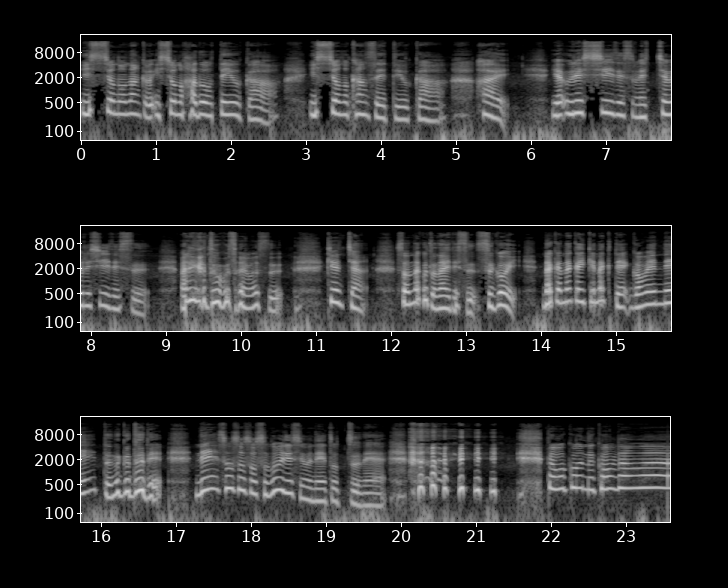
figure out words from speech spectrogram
一緒のなんか、一緒の波動っていうか、一緒の感性っていうか、はい。いや、嬉しいです。めっちゃ嬉しいです。ありがとうございます。きゅんちゃん、そんなことないです。すごい。なかなか行けなくてごめんね。とのことで。ね、そうそうそう、すごいですよね、とっつーね。ともこんのこんばん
